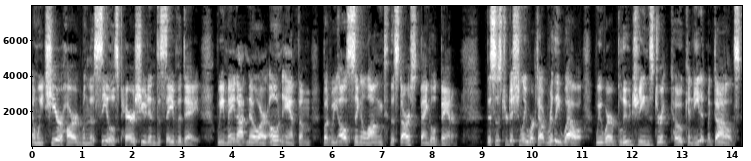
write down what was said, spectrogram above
and we cheer hard when the SEALs parachute in to save the day. We may not know our own anthem, but we all sing along to the Star Spangled Banner. This has traditionally worked out really well. We wear blue jeans, drink Coke, and eat at McDonald's.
